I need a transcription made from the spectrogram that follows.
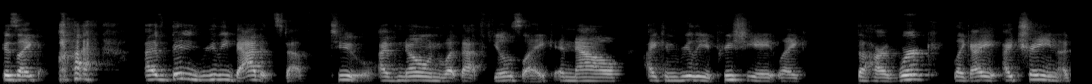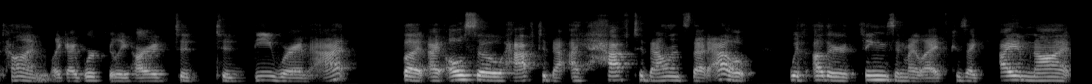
because like I, i've been really bad at stuff too. I've known what that feels like and now i can really appreciate like the hard work. Like i i train a ton. Like i work really hard to to be where i'm at but i also have to ba- i have to balance that out with other things in my life because I, I am not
